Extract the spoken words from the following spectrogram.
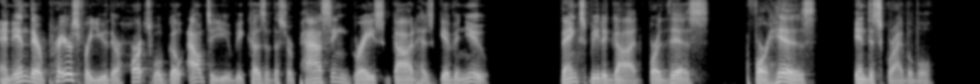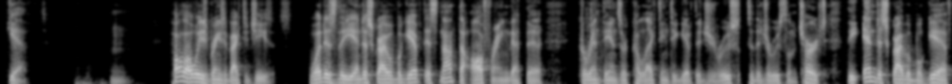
And in their prayers for you, their hearts will go out to you because of the surpassing grace God has given you. Thanks be to God for this, for His indescribable gift. Hmm. Paul always brings it back to Jesus. What is the indescribable gift? It's not the offering that the Corinthians are collecting to give to Jerusalem to the Jerusalem church. The indescribable gift,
